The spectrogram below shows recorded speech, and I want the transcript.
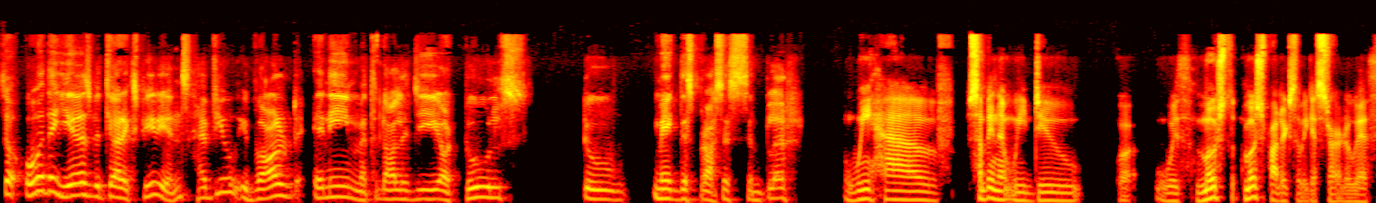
So over the years, with your experience, have you evolved any methodology or tools to make this process simpler? We have something that we do uh, with most most projects that we get started with.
